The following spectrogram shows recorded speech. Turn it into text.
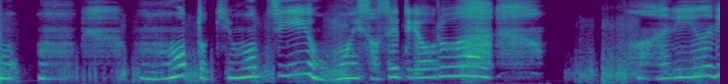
も、もっと気持ちいい思いさせてやる。ありうり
